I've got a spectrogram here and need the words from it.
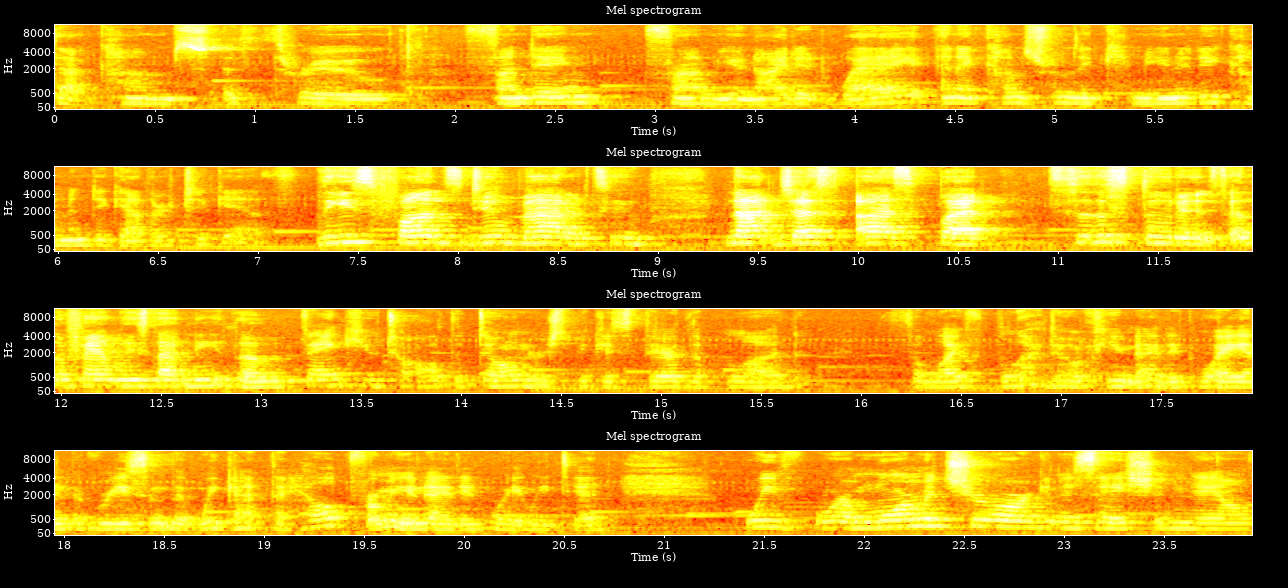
that comes through funding from United Way, and it comes from the community coming together to give. These funds do matter to not just us, but to the students and the families that need them. Thank you to all the donors because they're the blood, the lifeblood of United Way and the reason that we got the help from United Way we did. We've, we're a more mature organization now,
